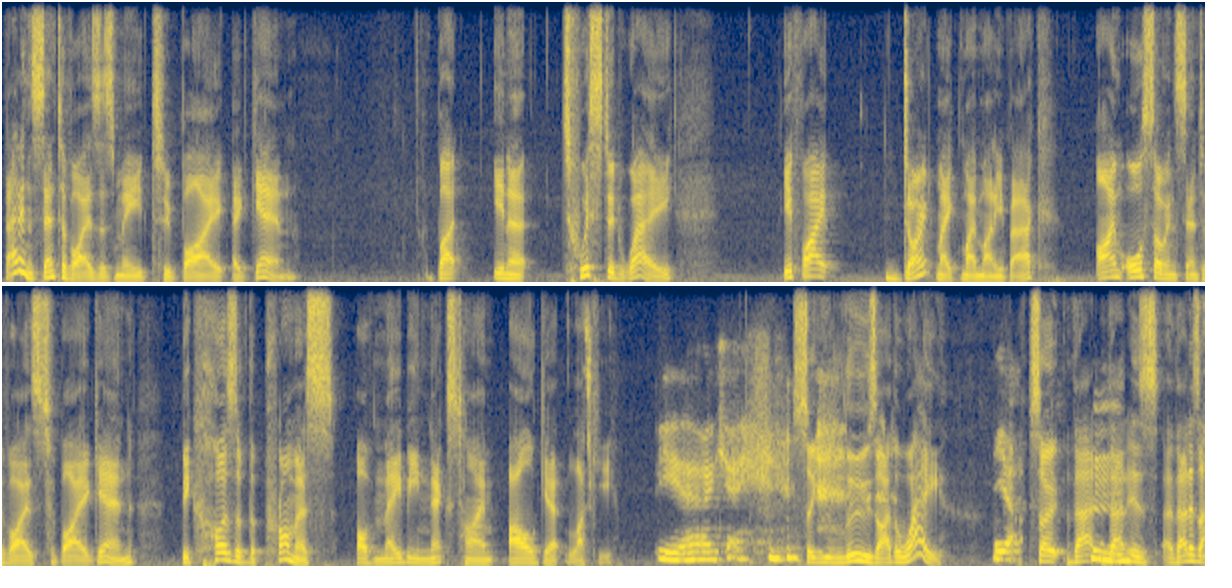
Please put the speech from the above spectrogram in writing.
that incentivizes me to buy again. But in a twisted way, if I don't make my money back, I'm also incentivized to buy again because of the promise of maybe next time I'll get lucky. Yeah, okay. so you lose either way. Yeah. So that hmm. that is that is a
